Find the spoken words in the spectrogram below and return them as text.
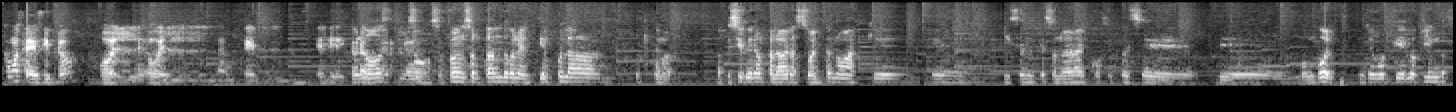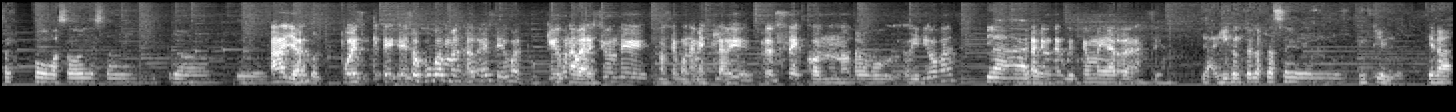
cómo se descifró? ¿O el, o el, el, el director No, lo- se, se fueron soltando con el tiempo la, los temas. Al principio eran palabras sueltas nomás que, que hicieron que sonaran como si fuese eh, mongol. No sé por qué los Klingons están como basados en esa cultura de Ah, ya. mongol. Pues eh, eso ocupa más a veces igual, pues, que es una variación de, no sé, una mezcla de francés con otro idioma, Claro. Hay una cuestión media rara, sí. Ya, aquí encontré la frase en, en Klingon, que era.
